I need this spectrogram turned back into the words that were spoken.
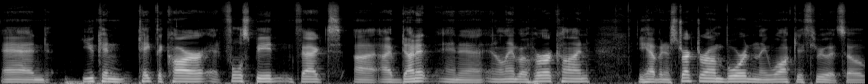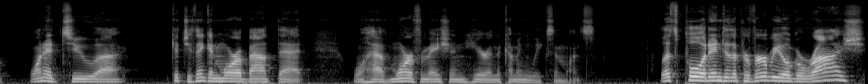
and you can take the car at full speed. In fact, uh, I've done it in a, in a Lambo Huracan. You have an instructor on board, and they walk you through it. So wanted to uh, get you thinking more about that. We'll have more information here in the coming weeks and months. Let's pull it into the proverbial garage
